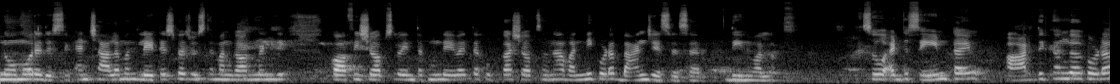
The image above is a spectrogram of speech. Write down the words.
no more this thing and చాలామంది లేటెస్ట్గా చూస్తే మన గవర్నమెంట్ది కాఫీ షాప్స్లో ఇంతకుముందు ఏవైతే హుక్కా షాప్స్ ఉన్నాయో అవన్నీ కూడా బ్యాన్ చేసేసారు. దీనివల్ల. So at the same time ఆర్థికంగా కూడా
